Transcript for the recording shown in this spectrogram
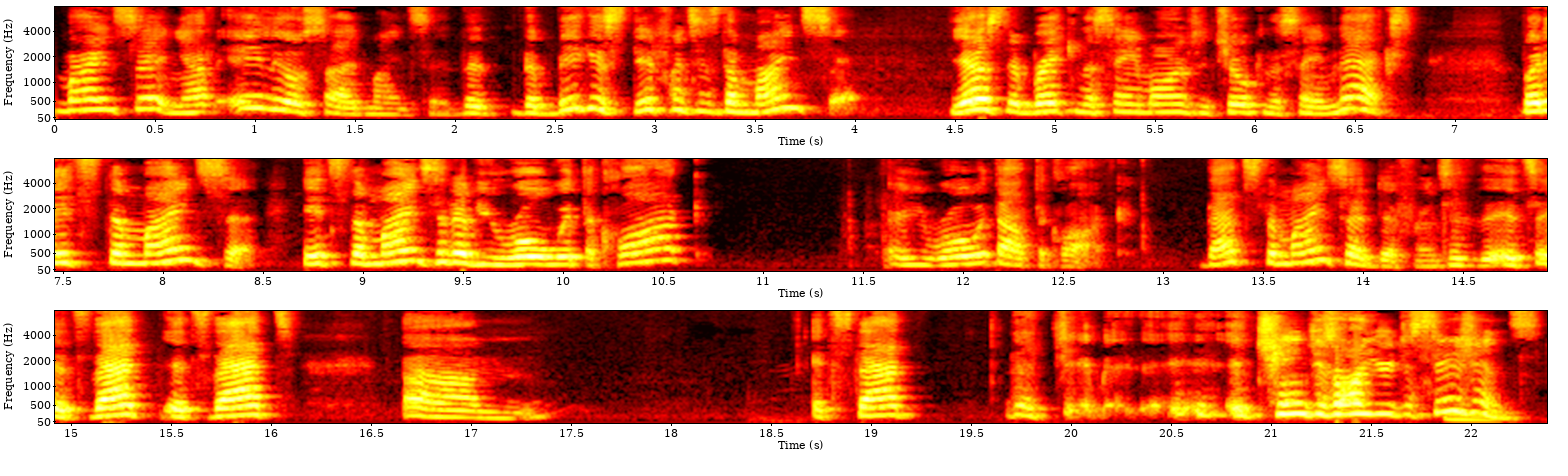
mindset and you have Helio's side mindset. The, the biggest difference is the mindset. Yes, they're breaking the same arms and choking the same necks, but it's the mindset. It's the mindset of you roll with the clock or you roll without the clock. That's the mindset difference. It's it's that it's that um, it's that it changes all your decisions.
